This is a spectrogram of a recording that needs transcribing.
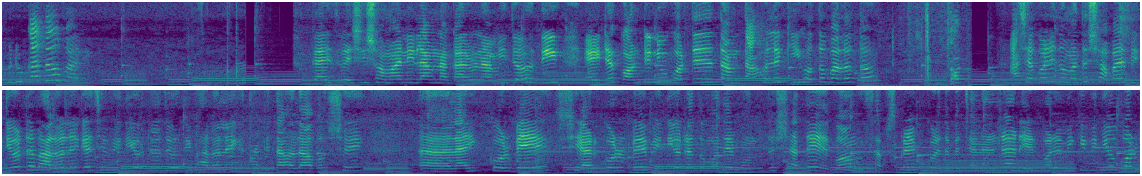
আমি ঢুকাতেও পারি। গাইজ বেশি সময় নিলাম না কারণ আমি যদি এইটা কন্টিনিউ করতে যেতাম তাহলে কি হতো বলো তো? আশা করি তোমাদের সবার ভিডিওটা ভালো লেগেছে। ভিডিওটা যদি ভালো লেগে থাকে তাহলে অবশ্যই লাইক করবে শেয়ার করবে ভিডিওটা তোমাদের বন্ধুদের সাথে এবং সাবস্ক্রাইব করে দেবে চ্যানেলটা আর এরপরে আমি কি ভিডিও করব?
